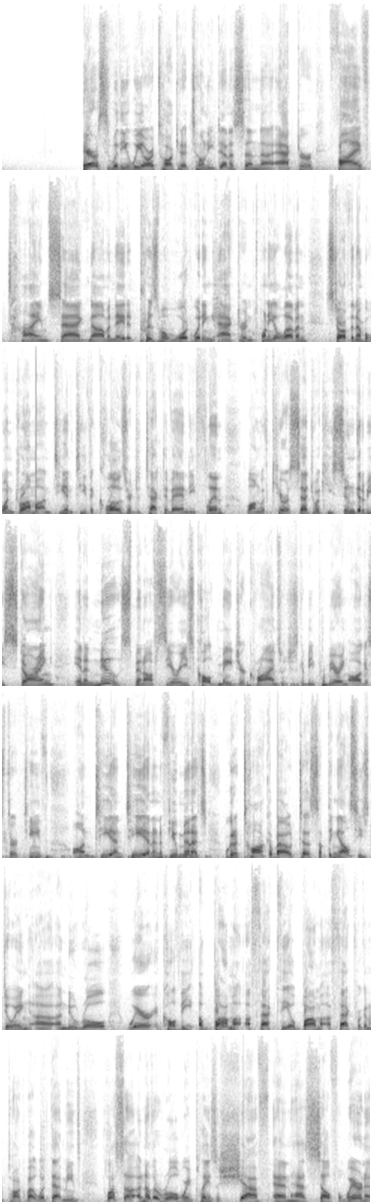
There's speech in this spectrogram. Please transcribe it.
Harris is with you. We are talking to Tony Denison, uh, actor, five times SAG nominated, Prism Award winning actor in 2011, star of the number one drama on TNT, The Closer, Detective Andy Flynn, along with Kyra Sedgwick. He's soon going to be starring in a new spin off series called Major Crimes, which is going to be premiering August 13th on TNT. And in a few minutes, we're going to talk about uh, something else he's doing, uh, a new role where called the Obama Effect. The Obama Effect. We're going to talk about what that means. Plus, uh, another role where he plays a chef and has self awareness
